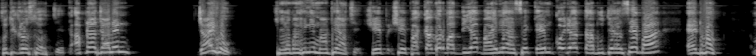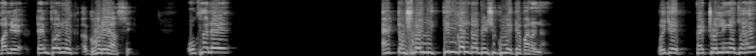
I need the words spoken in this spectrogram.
ক্ষতিগ্রস্ত হচ্ছে। আপনারা জানেন, যাই হোক, সেনাবাহিনী মাঠে আছে। সে সে পাক্কাঘর বাদ দিয়া বাইরে আছে, ক্যাম্প কইরা তাবুতে আছে বা অ্যাডহক মানে টেম্পোরারি ঘরে আছে। ওখানে একটা সৈনিক তিন ঘণ্টা বেশি ঘুমাইতে পারে না। ওই যে পেট্রোলিং এ যায়,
